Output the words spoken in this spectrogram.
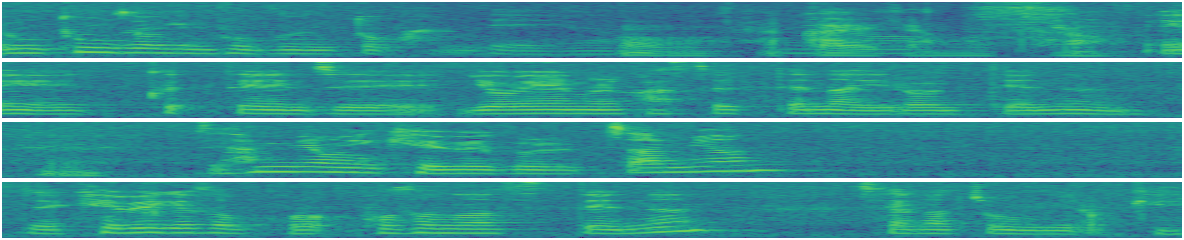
용통적인 부분은 또 반대예요. 음, 아까 얘기한 것처럼. 예, 그때 이제 여행을 갔을 때나 이럴 때는 음. 이제 한 명이 계획을 짜면 이제 계획에서 벗- 벗어났을 때는 제가 좀 이렇게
